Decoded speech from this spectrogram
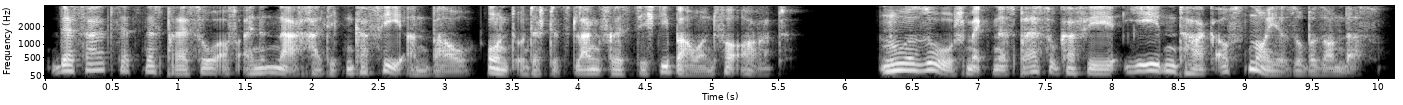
Deshalb setzt Nespresso auf einen nachhaltigen Kaffeeanbau und unterstützt langfristig die Bauern vor Ort. Nur so schmeckt Nespresso-Kaffee jeden Tag aufs Neue so besonders.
